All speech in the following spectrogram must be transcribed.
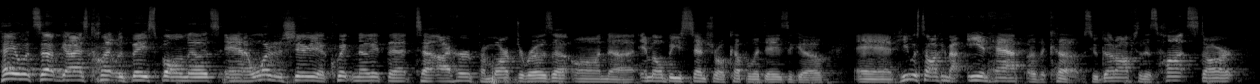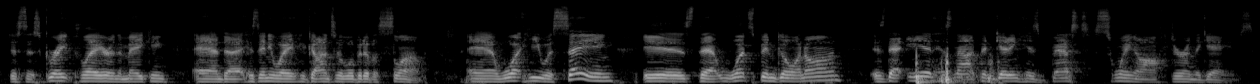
Hey, what's up, guys? Clint with Baseball Notes, and I wanted to share you a quick nugget that uh, I heard from Mark DeRosa on uh, MLB Central a couple of days ago. And he was talking about Ian Happ of the Cubs, who got off to this hot start, just this great player in the making, and uh, his anyway, he got into a little bit of a slump. And what he was saying is that what's been going on is that Ian has not been getting his best swing off during the games.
